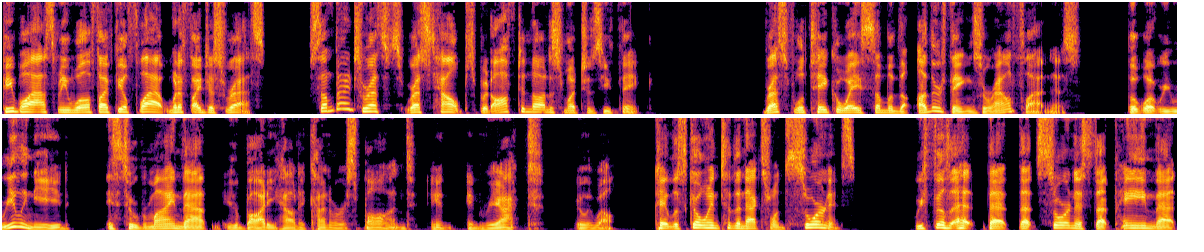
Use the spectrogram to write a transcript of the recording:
people ask me, well, if I feel flat, what if I just rest? Sometimes rest, rest helps, but often not as much as you think. Rest will take away some of the other things around flatness. But what we really need is to remind that your body how to kind of respond and, and react really well. Okay. Let's go into the next one. Soreness. We feel that, that, that soreness, that pain, that,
